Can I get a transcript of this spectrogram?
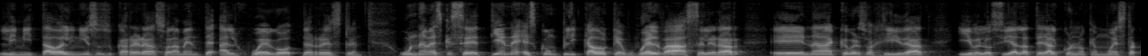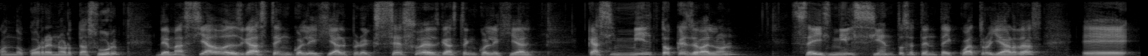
limitado al inicio de su carrera solamente al juego terrestre. Una vez que se detiene es complicado que vuelva a acelerar, eh, nada que ver su agilidad y velocidad lateral con lo que muestra cuando corre norte a sur. Demasiado desgaste en colegial, pero exceso de desgaste en colegial. Casi mil toques de balón, 6.174 yardas. Eh,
